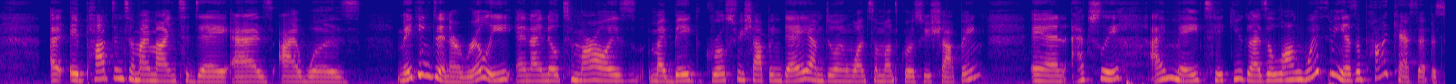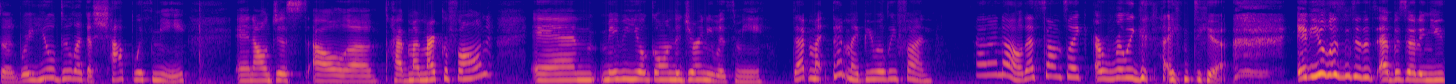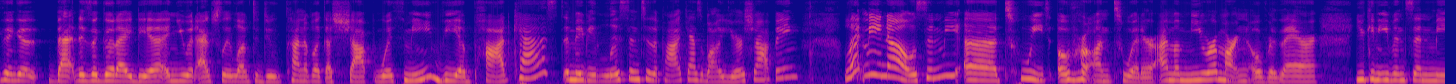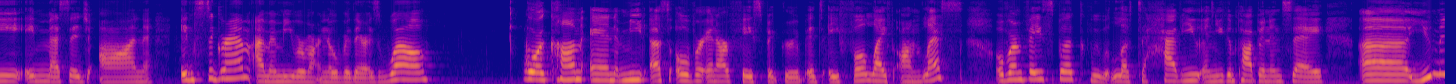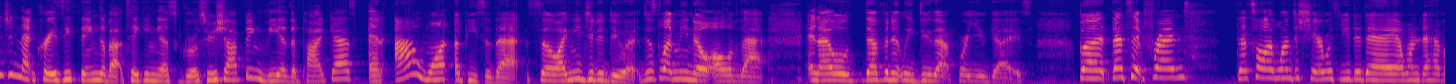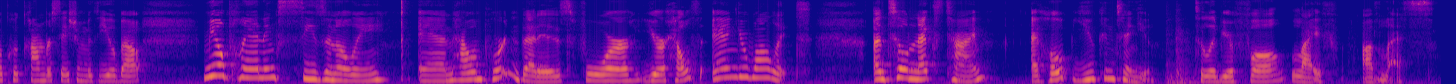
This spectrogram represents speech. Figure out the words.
I, it popped into my mind today as I was making dinner, really. And I know tomorrow is my big grocery shopping day. I'm doing once a month grocery shopping. And actually, I may take you guys along with me as a podcast episode where you'll do like a shop with me and I'll just I'll uh, have my microphone and maybe you'll go on the journey with me. That might that might be really fun. Don't know. That sounds like a really good idea. If you listen to this episode and you think that is a good idea and you would actually love to do kind of like a shop with me via podcast and maybe listen to the podcast while you're shopping, let me know. Send me a tweet over on Twitter. I'm Amiyrah Martin over there. You can even send me a message on Instagram. I'm Amiyrah Martin over there as well or come and meet us over in our Facebook group. It's a full life on less over on Facebook. We would love to have you and you can pop in and say, uh, you mentioned that crazy thing about taking us grocery shopping via the podcast and I want a piece of that. So I need you to do it. Just let me know all of that and I will definitely do that for you guys. But that's it, friend. That's all I wanted to share with you today. I wanted to have a quick conversation with you about meal planning seasonally and how important that is for your health and your wallet. Until next time, I hope you continue to live your full life on less.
